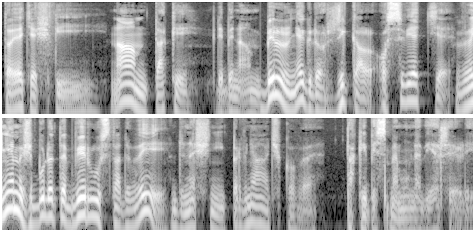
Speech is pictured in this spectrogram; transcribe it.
to je těžký. Nám taky. Kdyby nám byl někdo říkal o světě, v němž budete vyrůstat vy, dnešní prvňáčkové, taky bychom mu nevěřili.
